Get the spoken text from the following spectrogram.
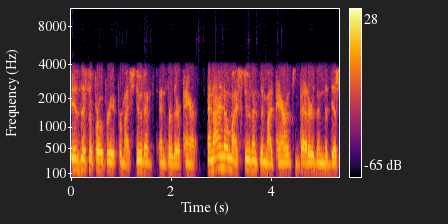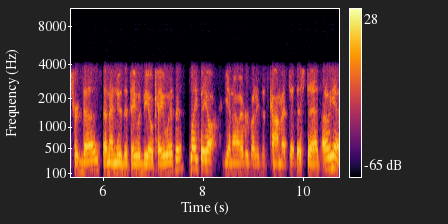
is this appropriate for my students and for their parents? And I know my students and my parents better than the district does, and I knew that they would be okay with it, like they are. You know, everybody that's commented has said, "Oh yeah,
